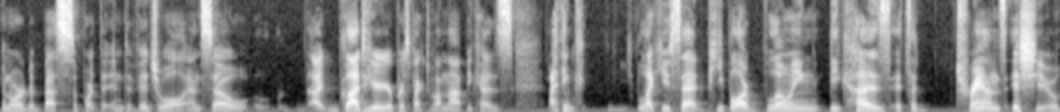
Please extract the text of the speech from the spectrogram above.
in order to best support the individual. And so i'm glad to hear your perspective on that because i think like you said people are blowing because it's a trans issue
